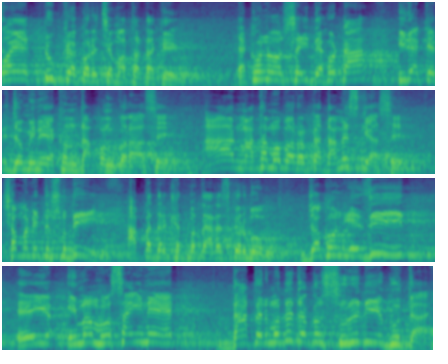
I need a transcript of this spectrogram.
কয়েক টুকরা করেছে মাথাটাকে। এখনও সেই দেহটা ইরাকের জমিনে এখন দাপন করা আছে। আর মাথা মোবারকটা দামেস্কে আছে। সম্মানিত শুধু আপনাদের খেদমতে আরেজ করব, যখন এজিদ, এই ইমাম হোসাইনের দাঁতের মধ্যে যখন ছুরি দিয়ে গুতায়,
